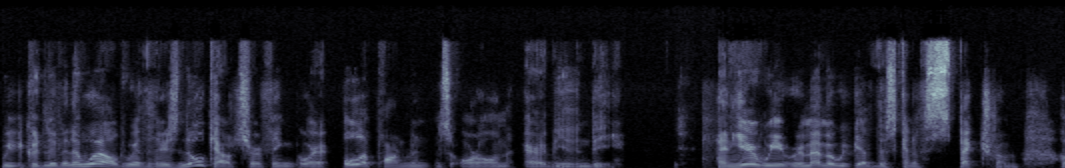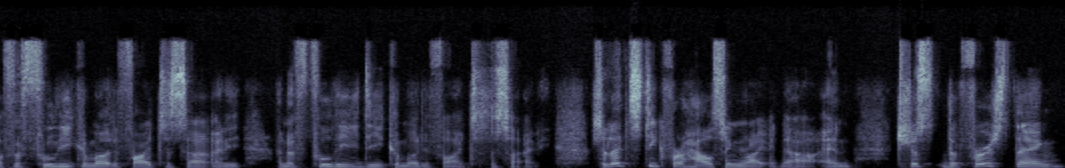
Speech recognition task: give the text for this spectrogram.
We could live in a world where there is no couch surfing, where all apartments are on Airbnb. And here we remember we have this kind of spectrum of a fully commodified society and a fully decommodified society. So let's stick for housing right now. And just the first thing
